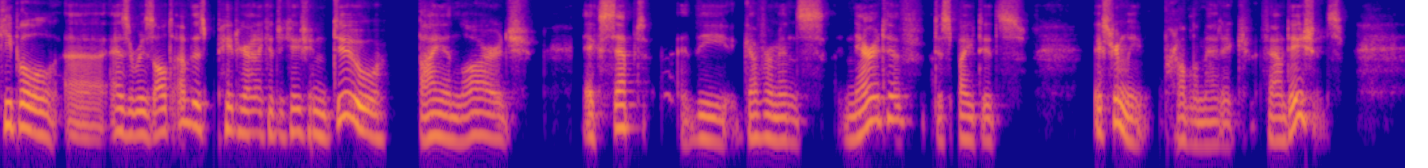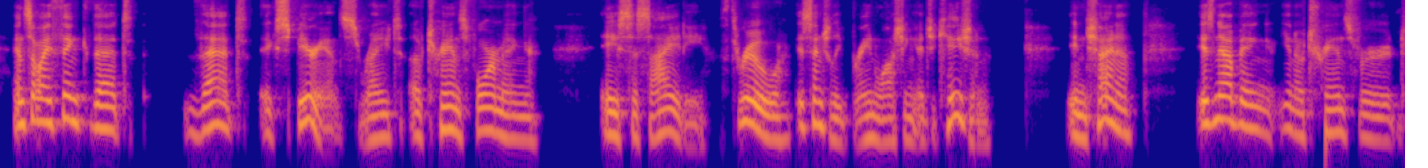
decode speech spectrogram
people, uh, as a result of this patriotic education, do by and large accept the government's narrative, despite its extremely problematic foundations. And so I think that that experience, right, of transforming a society through essentially brainwashing education in China is now being, you know, transferred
